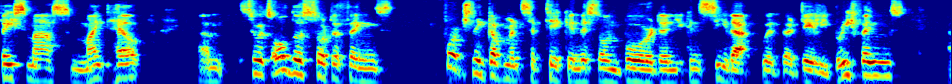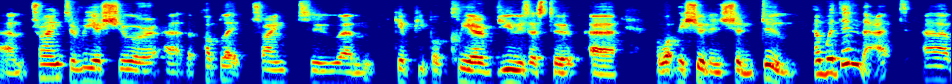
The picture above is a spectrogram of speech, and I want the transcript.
face masks might help. Um, so it's all those sort of things Fortunately, governments have taken this on board, and you can see that with their daily briefings, um, trying to reassure uh, the public, trying to um, give people clear views as to uh, what they should and shouldn't do. And within that, uh,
